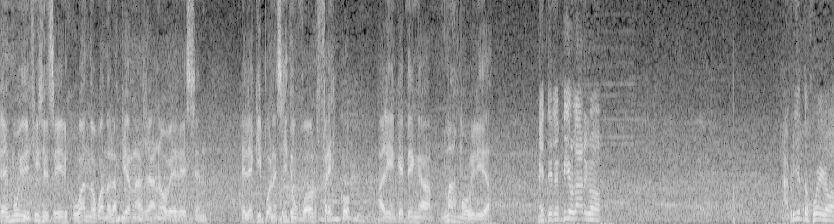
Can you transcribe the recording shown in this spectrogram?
Es muy difícil seguir jugando cuando las piernas ya no obedecen. El equipo necesita un jugador fresco, alguien que tenga más movilidad. Mete el envío largo. Abriendo juego.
